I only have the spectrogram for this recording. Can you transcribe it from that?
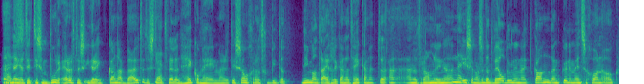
Eh, nee, het, het is een boerenerf, dus iedereen kan naar buiten. Er staat wel een hek omheen, maar het is zo'n groot gebied dat niemand eigenlijk aan het hek aan het, aan- aan het rammelen Nee. is. En als ze dat wel doen en het kan, dan kunnen mensen gewoon ook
